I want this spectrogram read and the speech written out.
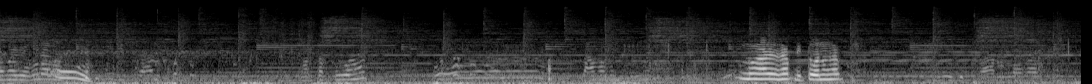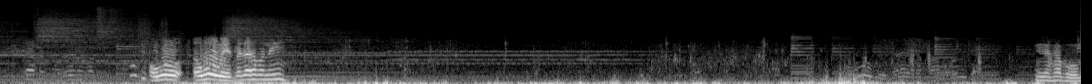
เอาทำไมเดี๋ยวก็ได้หรอมันตะกัวครับตามมาเป็นถึงมาเลยครับอีกตัวนึงครับยี่สิบกรัมนะครับโอเวอร์โอเวอร์เวทไปแล้วครับวันนี้นี่นะครับผม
